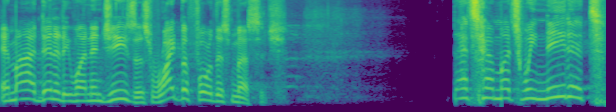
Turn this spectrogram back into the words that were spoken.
and my identity wasn't in Jesus right before this message. That's how much we need it.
